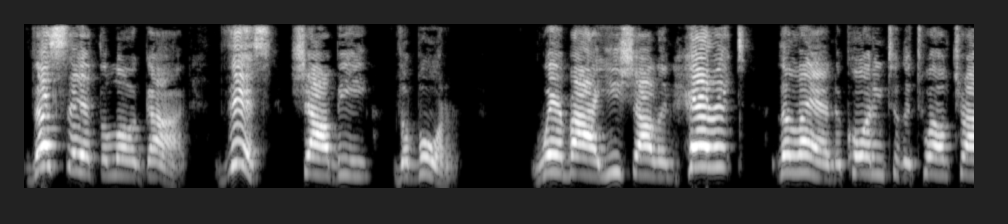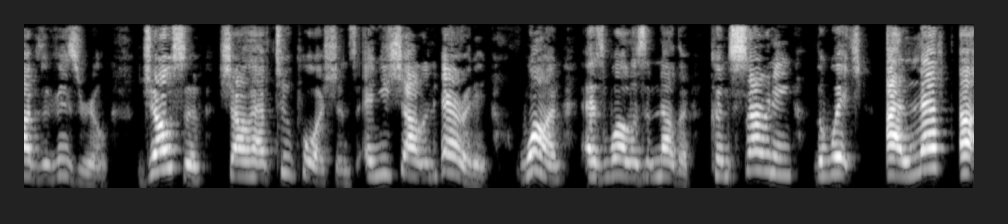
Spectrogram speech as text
Thus saith the Lord God, this shall be the border whereby ye shall inherit the land according to the 12 tribes of Israel. Joseph shall have two portions, and ye shall inherit it, one as well as another, concerning the which I left uh,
